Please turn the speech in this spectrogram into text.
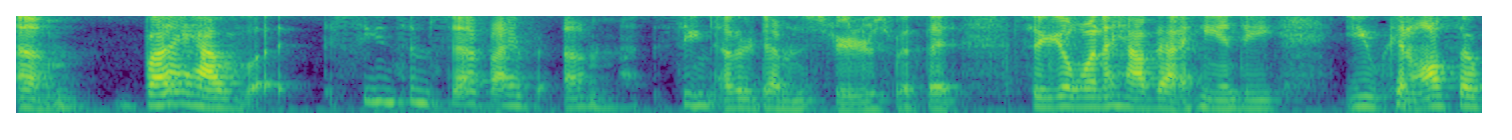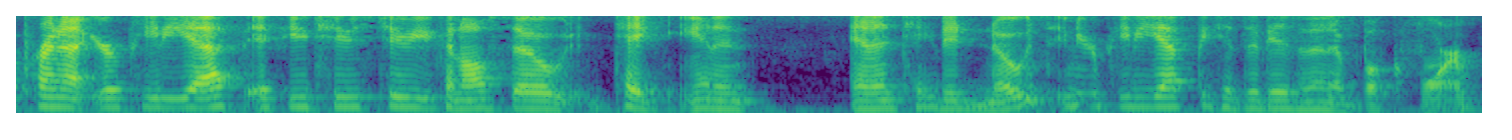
Um, but I have seen some stuff. I've um, seen other demonstrators with it. So you'll want to have that handy. You can also print out your PDF if you choose to. You can also take in annotated notes in your PDF because it is in a book form.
